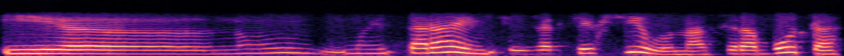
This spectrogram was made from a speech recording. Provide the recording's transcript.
И э, ну, мы стараемся изо всех сил. У нас и работа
